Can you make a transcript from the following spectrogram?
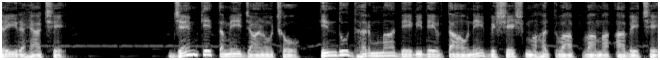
જઈ રહ્યા છે. જેમ કે તમે જાણો છો, હિન્દુ ધર્મમાં દેવી દેવતાઓને વિશેષ મહત્વ આપવામાં આવે છે.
